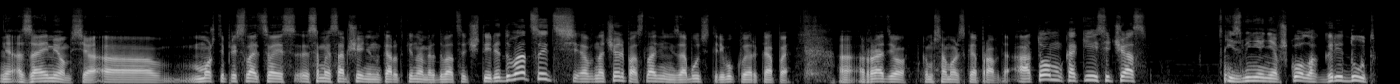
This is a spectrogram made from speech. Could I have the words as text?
э, займемся. Можете присылать свои смс-сообщения на короткий номер 2420. В начале послания не забудьте три буквы РКП. Радио «Комсомольская правда». О том, какие сейчас изменения в школах грядут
